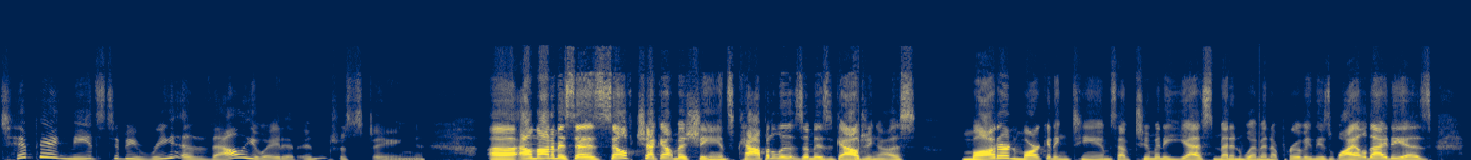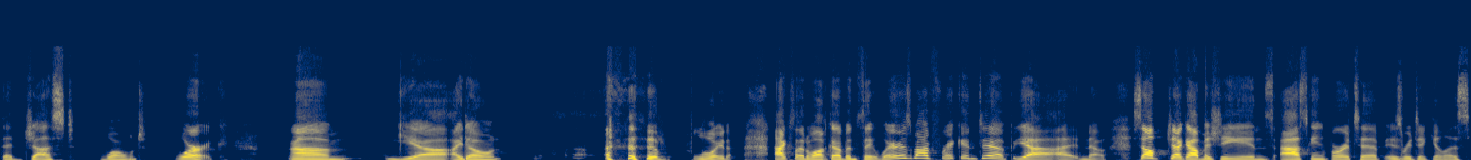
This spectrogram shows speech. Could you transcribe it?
tipping needs to be reevaluated. Interesting. Uh, Anonymous says self checkout machines. Capitalism is gouging us. Modern marketing teams have too many yes men and women approving these wild ideas that just won't work. Um, yeah, I don't. Floyd, actually, I'd walk up and say, "Where's my freaking tip?" Yeah, I, no. Self checkout machines asking for a tip is ridiculous.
